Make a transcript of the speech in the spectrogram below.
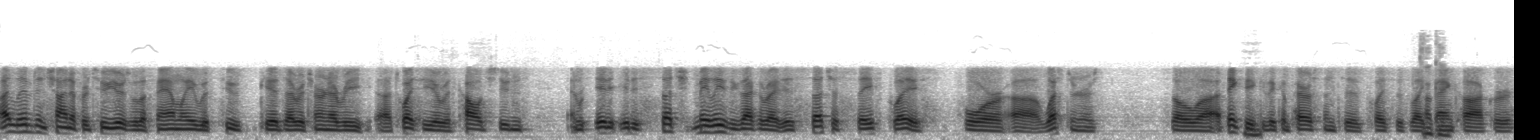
I lived in China for two years with a family with two kids. I return every uh, twice a year with college students, and it, it is such. Mei Li's exactly right. It is such a safe place for uh, Westerners. So uh, I think the, the comparison to places like Okay. Bangkok or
